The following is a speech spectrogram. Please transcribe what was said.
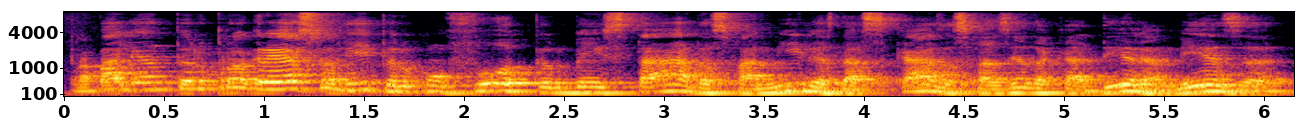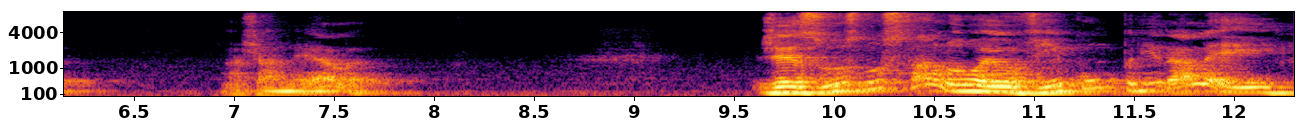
trabalhando pelo progresso ali, pelo conforto, pelo bem-estar das famílias, das casas, fazendo a cadeira, a mesa, a janela. Jesus nos falou: Eu vim cumprir a lei.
